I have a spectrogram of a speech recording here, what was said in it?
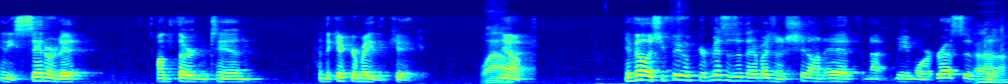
and he centered it on third and 10, and the kicker made the kick. Wow. Now, if LSU field kicker misses it, then everybody's going to shit on Ed for not being more aggressive. Uh-huh.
